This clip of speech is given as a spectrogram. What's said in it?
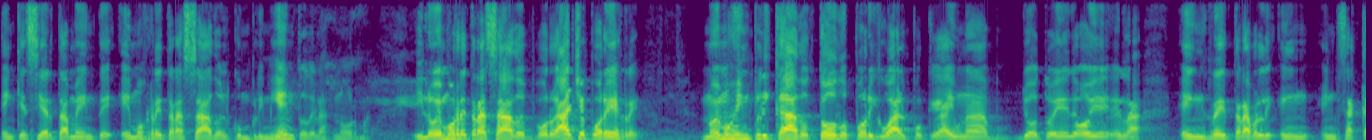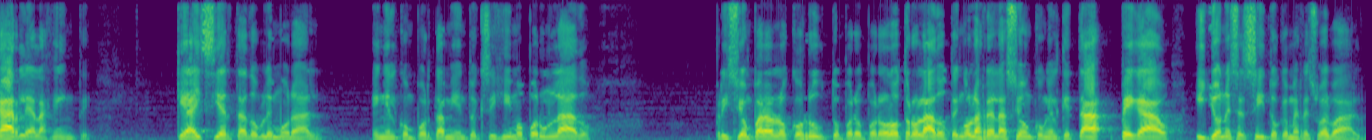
en que ciertamente hemos retrasado el cumplimiento de las normas. Y lo hemos retrasado por H por R, no hemos implicado todos por igual, porque hay una, yo estoy hoy en la, en, en, en sacarle a la gente que hay cierta doble moral en el comportamiento. Exigimos por un lado prisión para los corruptos, pero por otro lado tengo la relación con el que está pegado y yo necesito que me resuelva algo.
